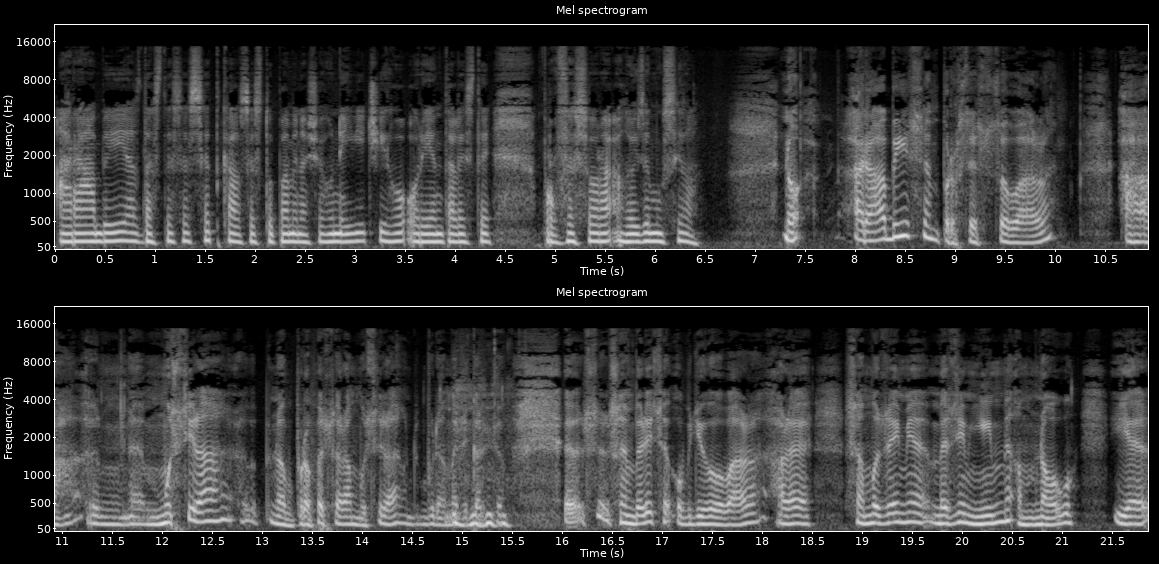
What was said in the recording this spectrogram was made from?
Arábii a zda jste se setkal se stopami našeho největšího orientalisty, profesora Aloise Musila. No, Arábii jsem procestoval, A Musila, no profesora Musila, budeme říkat to, jsem velice obdivoval, ale samozřejmě mezi ním a mnou je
